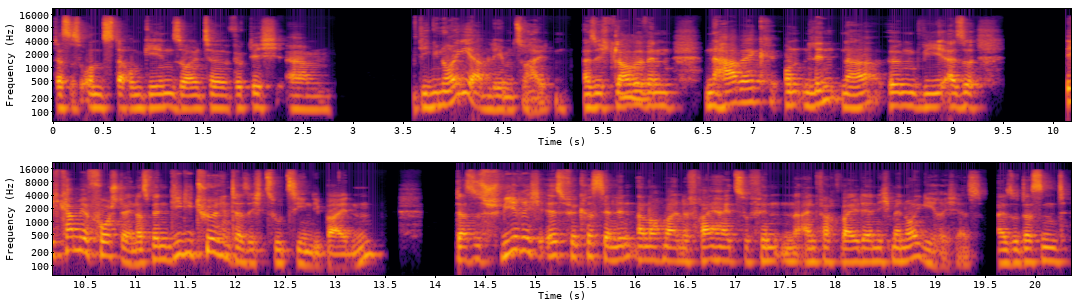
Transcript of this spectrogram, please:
dass es uns darum gehen sollte, wirklich ähm, die Neugier am Leben zu halten. Also ich glaube, mhm. wenn ein Habeck und ein Lindner irgendwie, also ich kann mir vorstellen, dass wenn die die Tür hinter sich zuziehen, die beiden, dass es schwierig ist für Christian Lindner nochmal eine Freiheit zu finden, einfach weil der nicht mehr neugierig ist. Also das sind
